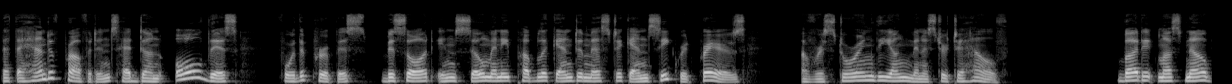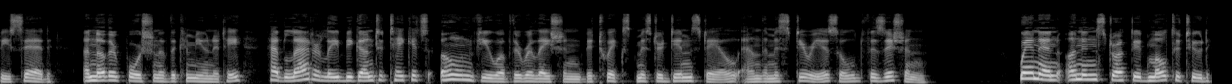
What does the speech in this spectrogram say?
that the hand of Providence had done all this for the purpose, besought in so many public and domestic and secret prayers, of restoring the young minister to health. But it must now be said, another portion of the community had latterly begun to take its own view of the relation betwixt Mr. Dimmesdale and the mysterious old physician. When an uninstructed multitude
